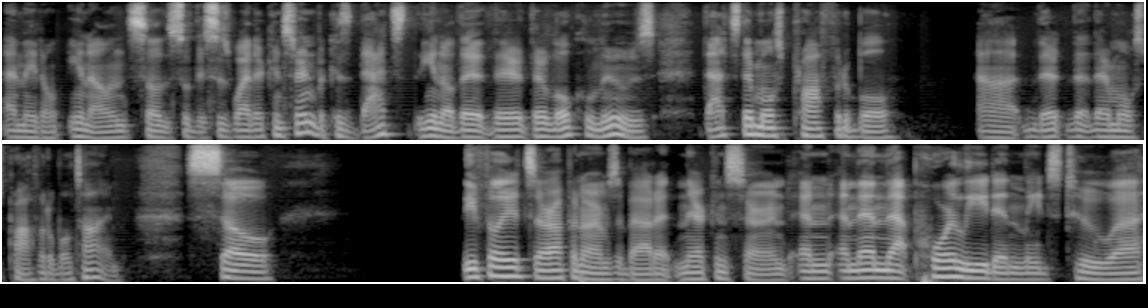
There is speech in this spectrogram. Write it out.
and they don't, you know, and so so this is why they're concerned because that's you know their their their local news, that's their most profitable uh their their, their most profitable time. So the affiliates are up in arms about it and they're concerned. And and then that poor lead in leads to uh,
